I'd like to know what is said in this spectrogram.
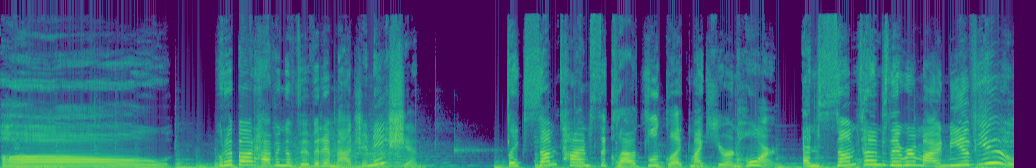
Oh, what about having a vivid imagination? Like sometimes the clouds look like my Kieran Horn, and sometimes they remind me of you.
